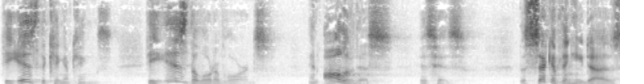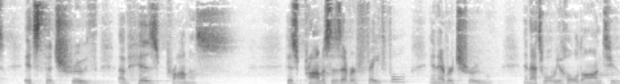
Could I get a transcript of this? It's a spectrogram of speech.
He is the King of Kings. He is the Lord of Lords. And all of this is His. The second thing He does, it's the truth of His promise. His promise is ever faithful and ever true. And that's what we hold on to.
